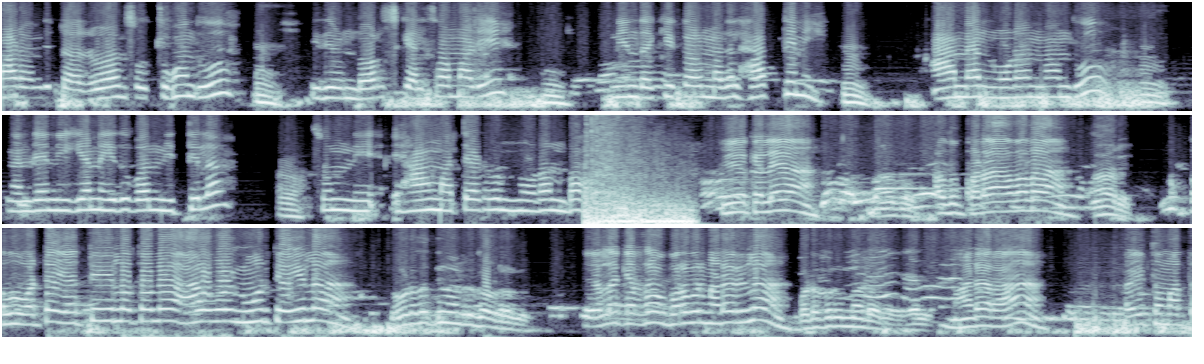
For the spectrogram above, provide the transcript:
ಮಾಡಿ ಒಂದಿಟ್ಟು ಅಡ್ವಾನ್ಸ್ ಉಚ್ಕೊಂಡು ಇದೊಂದ್ ವರ್ಷ ಕೆಲ್ಸ ಮಾಡಿ ನಿಂದ ಅಕ್ಕಿ ಕಾಳು ಮೊದಲ್ ಹಾಕ್ತೀನಿ. ಆಮೇಲೆ ನೋಡೋಣ ನಂದು. ನಂದೇನ್ ಈಗೇನ್ ಇದು ಬಂದ್ ನಿಂತಿಲ್ಲ ಸುಮ್ ಸುಮ್ನಿ ಹ್ಯಾಂಗ್ ಮಾತಾಡೋಣ ನೋಡೋಣ ಬಾ. ಏ ಕಲೆ ಅದು ಪಡ ಅದಲ್ಲ ಅದು ಒಟ್ಟೆ ಎತ್ತಿ ಇಲ್ಲ ತೊಲೆ ಆಳುಗಳು ನೋಡ್ತೇ ಇಲ್ಲ. ನೋಡಕತ್ತಿ ನೋಡ್ರಿ ಗೌಡ್ರಲ್ಲ ಎಲ್ಲ ಕೆಲಸ ಬರೋಬರ್ ಮಾಡ್ಯಾರಿಲ್ಲ? ಬಡಬರಿ ಮಾಡ್ಯಾರ ಎಲ್ಲ. ಮಾಡ್ಯಾರ? ಆಯ್ತು ಮತ್ತ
